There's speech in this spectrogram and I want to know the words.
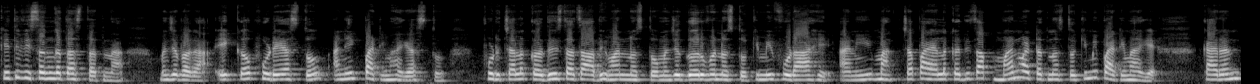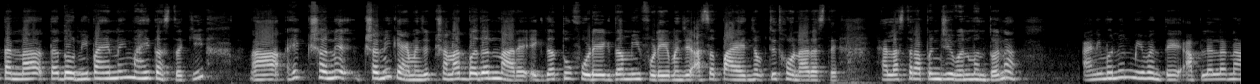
किती विसंगत असतात ना. म्हणजे बघा एक पुढे असतो आणि एक पाठीमागे असतो. पुढच्याला कधीच त्याचा अभिमान नसतो म्हणजे गर्व नसतो की मी पुढं आहे आणि मागच्या पायाला कधीच अपमान वाटत नसतो की मी पाठीमागे आहे. कारण त्यांना त्या दोन्ही पायांनाही माहीत असतं की आ, हे क्षणि क्षणिक आहे म्हणजे क्षणात बदलणार आहे. एकदा तू पुढे एकदा मी पुढे म्हणजे असं पायांच्या बाबतीत होणार असते. ह्यालाच तर आपण जीवन म्हणतो ना. आणि म्हणून मी म्हणते आपल्याला ना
